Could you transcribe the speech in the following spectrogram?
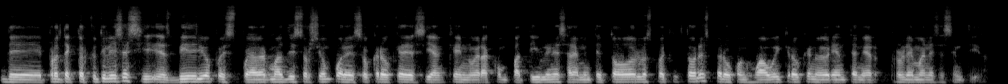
de protector que utilices, si es vidrio, pues puede haber más distorsión, por eso creo que decían que no era compatible necesariamente todos los protectores, pero con Huawei creo que no deberían tener problema en ese sentido.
